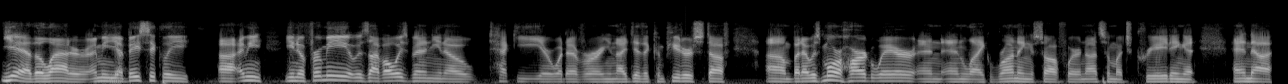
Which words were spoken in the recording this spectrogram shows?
Yeah the latter. I mean yeah, yeah. basically uh, I mean, you know, for me, it was I've always been, you know, techie or whatever, and I did the computer stuff, um, but I was more hardware and and like running software, not so much creating it. And uh,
